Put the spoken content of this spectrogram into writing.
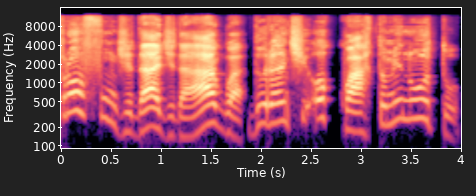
profundidade da água durante o quarto minuto.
